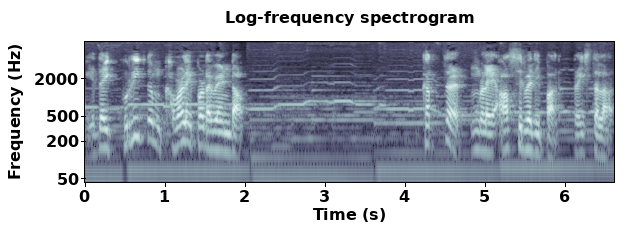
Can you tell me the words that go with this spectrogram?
எதை குறித்தும் கவலைப்பட வேண்டாம். கர்த்தர் உங்களை ஆசிர்வதிப்பார். பிரைஸ்தலார்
